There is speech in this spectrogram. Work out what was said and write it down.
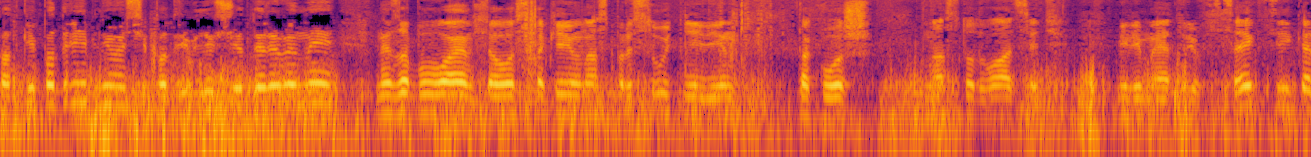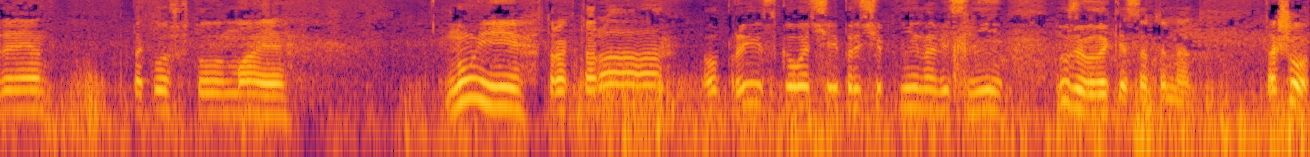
катки подрібнювачі, подрібнювачі деревини. Не забуваємося, ось такий у нас присутній він також на 120 мм секції КРН. Також хто має Ну і трактора, оприскувачі причепні навісні. Дуже великий асортимент. Так що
